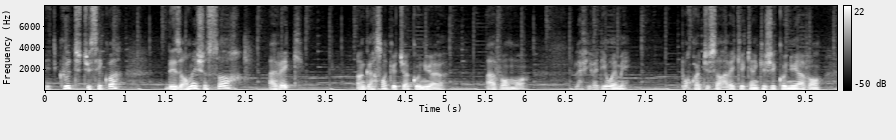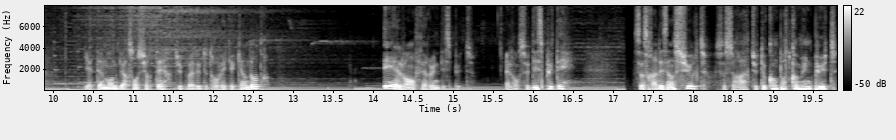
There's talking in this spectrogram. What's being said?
écoute, tu sais quoi? Désormais, je sors avec un garçon que tu as connu euh, avant moi. La fille va dire, ouais, mais pourquoi tu sors avec quelqu'un que j'ai connu avant? Il y a tellement de garçons sur Terre, tu peux aller te trouver quelqu'un d'autre. Et elle va en faire une dispute. Elles vont se disputer. Ce sera des insultes, ce sera tu te comportes comme une pute,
